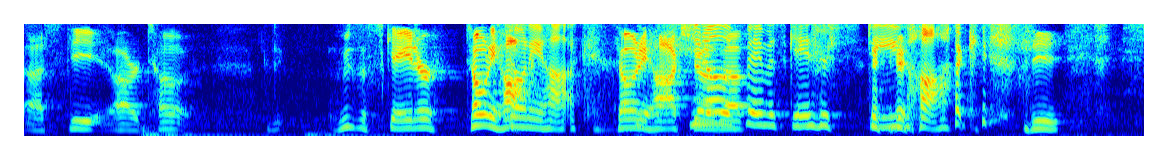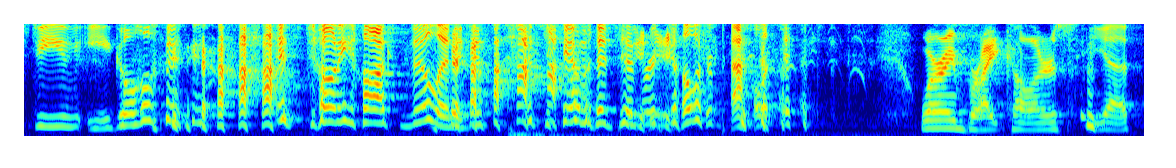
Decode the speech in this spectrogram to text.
uh, Steve, or to- who's the skater? Tony Hawk. Tony Hawk. Tony Hawk shows You know the up. famous skater Steve Hawk, See, Steve Eagle. it's Tony Hawk's villain. It just it's him in a different color palette. wearing bright colors. yes.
